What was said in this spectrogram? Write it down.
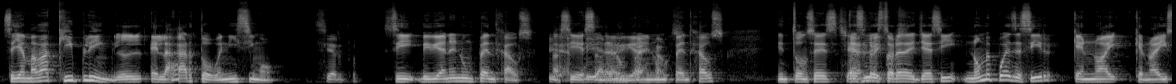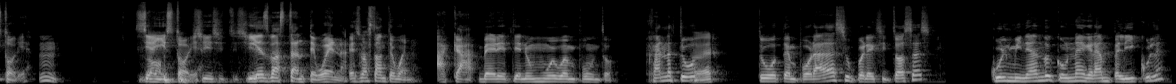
se llamaba Kipling, el, el lagarto. Buenísimo. Cierto. Sí, vivían en un penthouse. Vivían- Así es, vivían en un vivían en un penthouse. Entonces, Sí, es la historia de Jesse. No me puedes decir que no hay, que no hay historia. Mm. Sí No, hay historia. Sí, sí. Y es bastante buena. Es bastante buena. Acá, Bere tiene un muy buen punto. Hannah tuvo, A ver. Tuvo temporadas súper exitosas, culminando con una gran película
